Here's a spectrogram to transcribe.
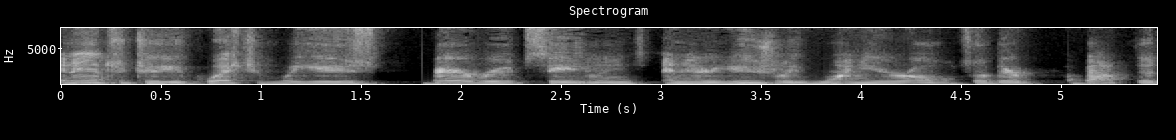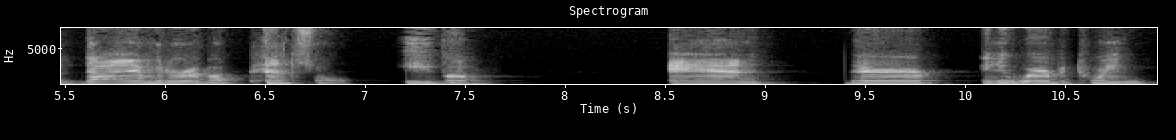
in answer to your question, we use bare root seedlings, and they're usually one year old. So they're about the diameter of a pencil, Eva. And they're anywhere between,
